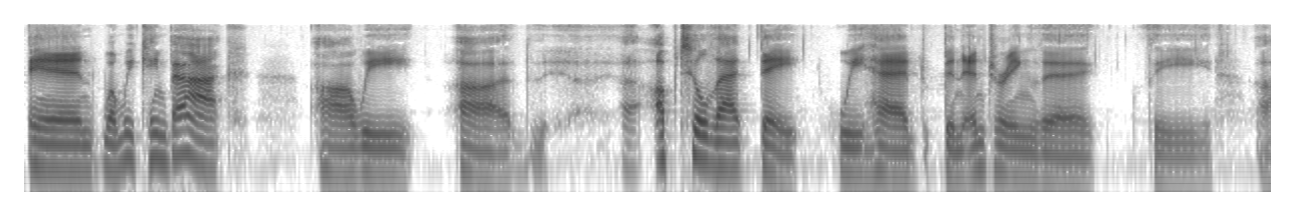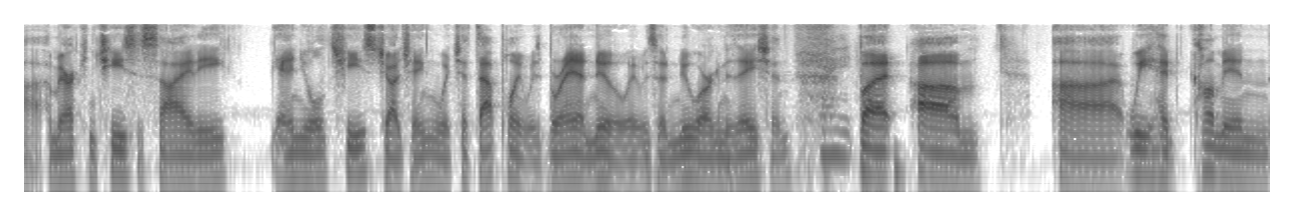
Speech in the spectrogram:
And when we came back, uh, we uh, uh, up till that date we had been entering the the uh, American Cheese Society annual cheese judging, which at that point was brand new. It was a new organization, Right. but. Um, uh, we had come in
